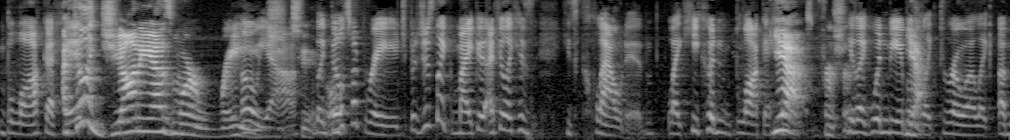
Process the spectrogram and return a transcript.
block a hit. I feel like Jionni has more rage. Oh yeah, too. like built up rage, but just like Mike, I feel like his he's clouded. Like he couldn't block a hit. Yeah, for sure. He like wouldn't be able Yeah. to like throw a like a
